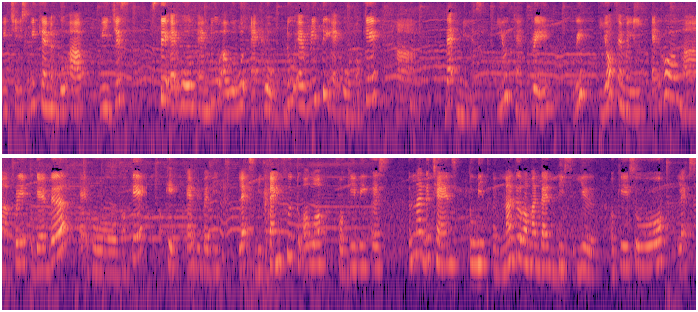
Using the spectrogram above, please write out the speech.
which is we cannot go out we just stay at home and do our work at home do everything at home okay ha. that means you can pray with your family at home ha. pray together at home okay okay everybody let's be thankful to Allah for giving us another chance to meet another Ramadan this year. Okay so let's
